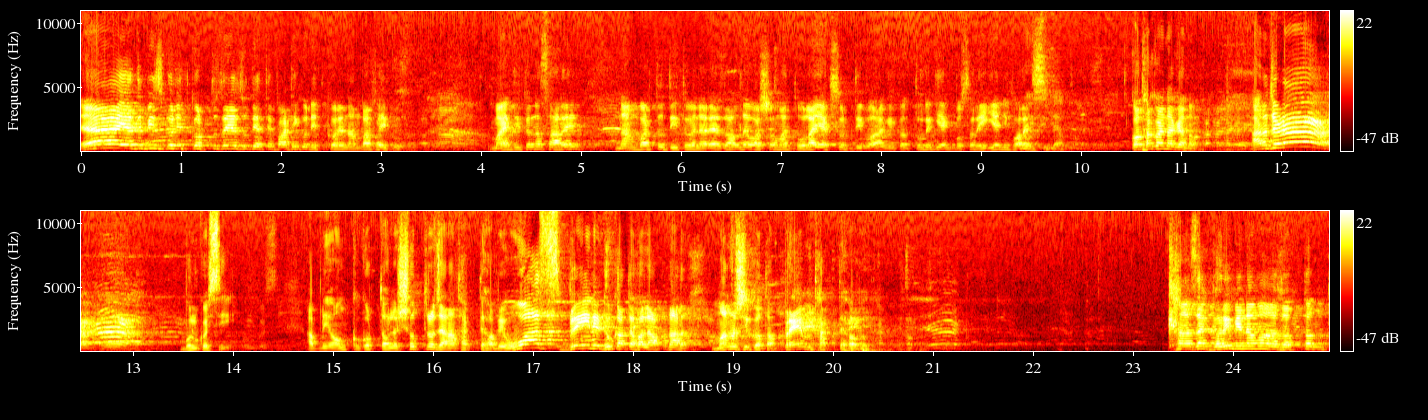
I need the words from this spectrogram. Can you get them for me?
এই, এতে বীজগণিত করতে যায় যদি এতে পাটিগণিত করে, নাম্বার পাইবো? মায়ের দিত না স্যারে নাম্বার তো দিত না, রেজাল্ট দেওয়ার সময় দোলাই একশো দিব আগে তোরে কি এক বছর ইয়ে নি পড়াইছিলাম? কথা কয় না কেন? আরে জোরে! ভুল কইছি। আপনি অঙ্ক করতে হলে সূত্র জানা থাকতে হবে, ওয়াস ব্রেইনে ঢুকাতে হলে আপনার মানসিকতা, প্রেম থাকতে হবে। খাজা গরিবে নামাজ অত্যন্ত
